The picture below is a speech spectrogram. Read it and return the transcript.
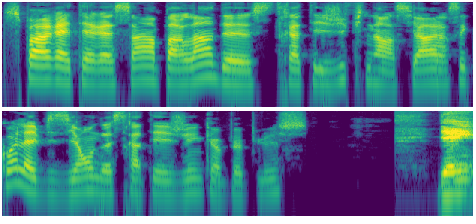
Super intéressant. En parlant de stratégie financière, c'est quoi la vision de Stratégie Inc. un peu plus? Bien,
